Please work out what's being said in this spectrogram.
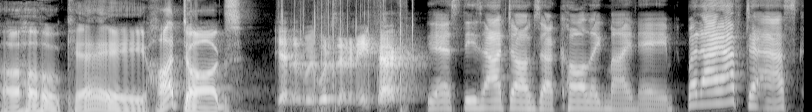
Okay, hot dogs. Yeah, what is that, an eight pack? Yes, these hot dogs are calling my name. But I have to ask,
